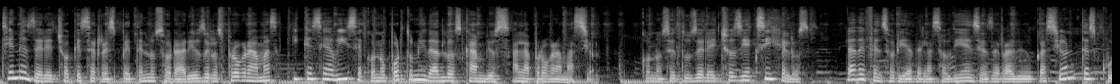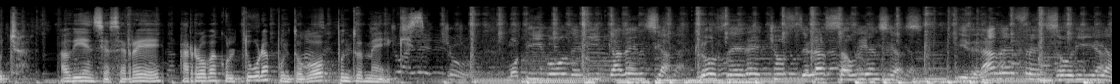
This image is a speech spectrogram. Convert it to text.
tienes derecho a que se respeten los horarios de los programas y que se avise con oportunidad los cambios a la programación. Conoce tus derechos y exígelos. La Defensoría de las Audiencias de Radio Educación te escucha audienciasre.cultura.gov.mx. Motivo de mi cadencia, los derechos de las audiencias y de la defensoría,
